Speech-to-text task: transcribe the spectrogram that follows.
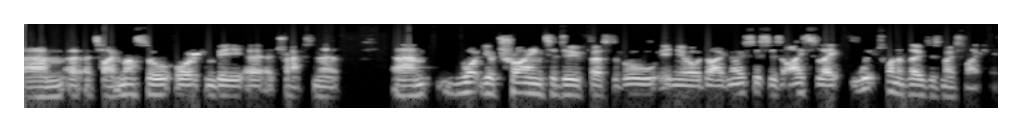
um, a, a, tight muscle, or it can be a, a trapped nerve. Um, what you're trying to do, first of all, in your diagnosis is isolate which one of those is most likely.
